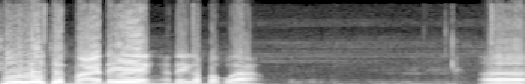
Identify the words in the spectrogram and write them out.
ชื่อเรื่องจดหมายนั่นเอง อันนี้ก็บอกว่าเอ่อ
